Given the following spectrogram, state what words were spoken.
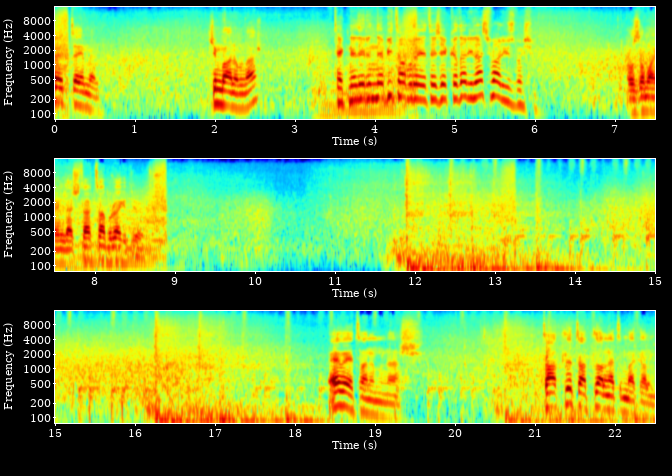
Evet Teğmen. Kim bu hanımlar? Teknelerinde bir tabura yetecek kadar ilaç var yüzbaşım. O zaman ilaçlar tabura gidiyor. Evet hanımlar. Tatlı tatlı anlatın bakalım.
